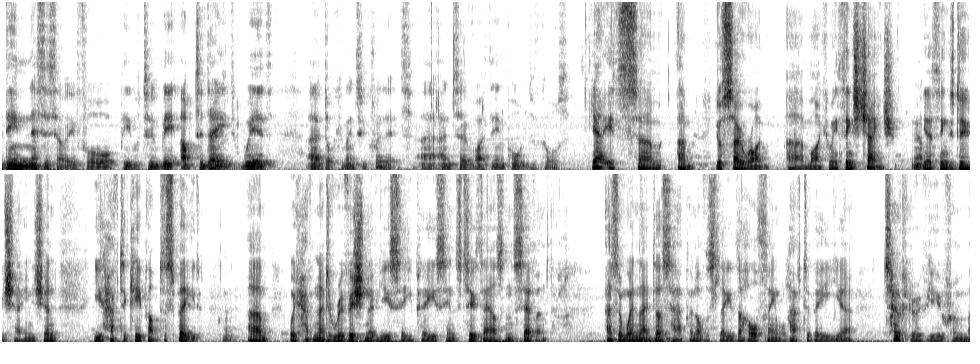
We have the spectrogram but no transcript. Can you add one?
deemed necessary for people to be up to date with uh, documentary credits uh, and so vitally important of course yeah it's um, um, you're so right uh, mike i mean things change yeah. you know things do change and you have to keep up to speed. Um, we haven't had a revision of ucp since 2007 as and when that does happen, obviously the whole thing will have to be uh, totally reviewed from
